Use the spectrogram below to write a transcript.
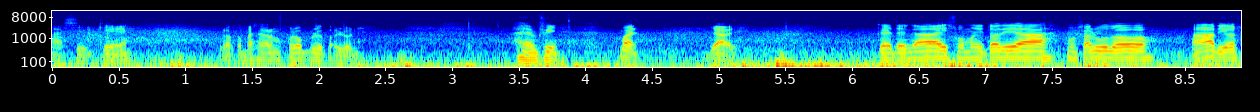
Así que lo que pasa es que a lo mejor lo publico el lunes. En fin, bueno, ya veré. Que tengáis un bonito día, un saludo, adiós.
